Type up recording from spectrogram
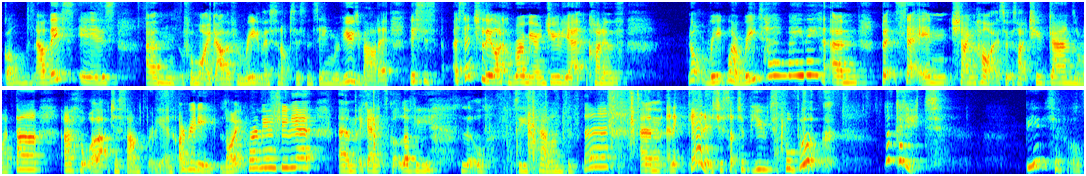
Gong. Now this is, um, from what I gather from reading the synopsis and seeing reviews about it, this is essentially like a Romeo and Juliet kind of not re well retelling maybe? Um but set in shanghai. So it's like two gangs and like that. And i thought well that just sounds brilliant. I really like romeo and juliet. Um again it's got lovely little detail under there. Um and again it's just such a beautiful book. Look at it. Beautiful.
